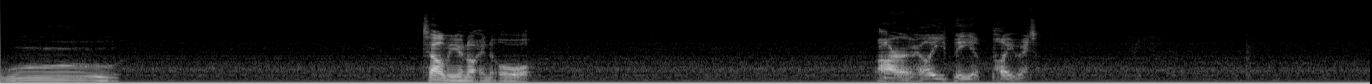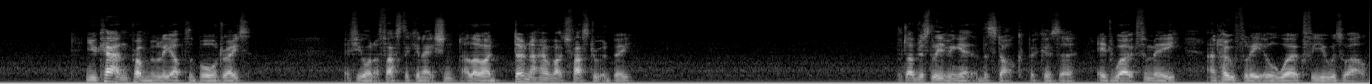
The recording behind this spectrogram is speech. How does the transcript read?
Ooh. Tell me you're not in awe. Arr, I be a pirate. You can probably up the baud rate if you want a faster connection, although I don't know how much faster it would be. But I'm just leaving it at the stock because uh, it worked for me and hopefully it will work for you as well.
